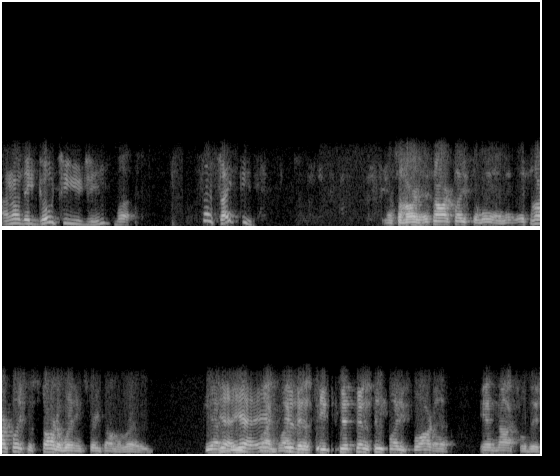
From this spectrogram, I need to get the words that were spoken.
I know they go to Eugene, but it's a psyche. That's a hard. It's a hard place to win. It's a hard place to start a winning streak on the road. You have Yeah, beat, yeah, like, it- like it is. Tennessee. Tennessee plays Florida in Knoxville this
